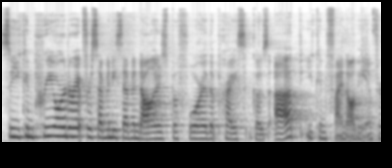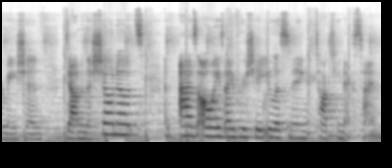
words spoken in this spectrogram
So you can pre order it for $77 before the price goes up. You can find all the information down in the show notes. And as always, I appreciate you listening. Talk to you next time.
